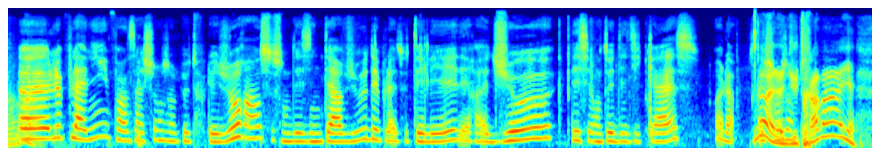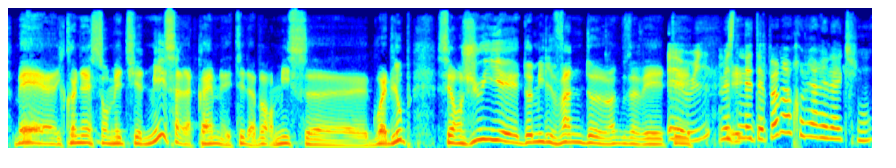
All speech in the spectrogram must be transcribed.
Euh, le planning, enfin, ça change un peu tous les jours. Hein. Ce sont des interviews, des plateaux télé, des radios, des séances de dédicaces. Voilà. Non, elle a du travail, mais elle connaît son métier de Miss. Elle a quand même été d'abord Miss euh, Guadeloupe. C'est en juillet 2022 hein, que vous avez été. Eh oui, mais ce n'était pas ma première élection.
